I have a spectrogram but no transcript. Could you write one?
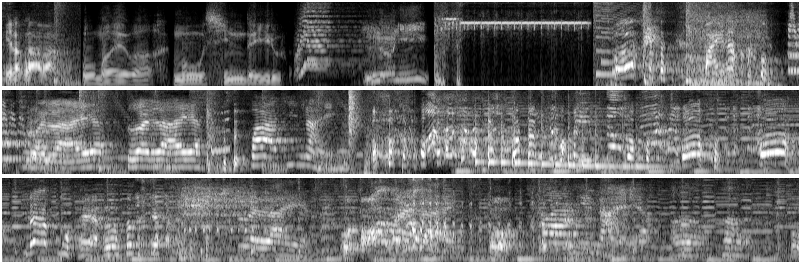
พี่รักหลาป่ะ お前はもう死んでいる。何 ไปแล้ว ตัวอะไรอ่ะ ตัวอะไรอ่ะ ป้าที่ไหนอ่ะ หน้ากูแหกแล้วเนี่ย ตัวอะไรอ่ะ โอ้ต่อ ตัวอะไร โอ้จำ ป้า ได้ไหม ที่ไหนอ่ะ เออเออ โอ้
